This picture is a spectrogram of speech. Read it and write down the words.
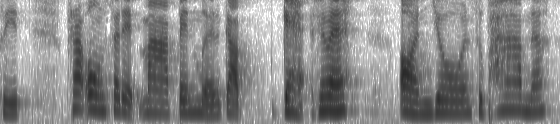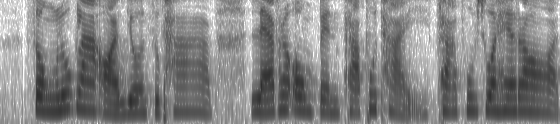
คริสต์พระองค์เสด็จมาเป็นเหมือนกับแกะใช่ไหม อ่อนโยนสุภาพนะทรงลูกลาอ่อนโยนสุภาพ และพระองค์เป็นพระผู้ไถ่พระผู้ช่วยให้รอด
